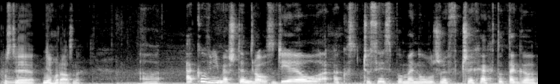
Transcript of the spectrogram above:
Proste mm. nehorázne. Ako vnímaš ten rozdiel, ako, čo si aj spomenul, že v Čechách to tak e,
